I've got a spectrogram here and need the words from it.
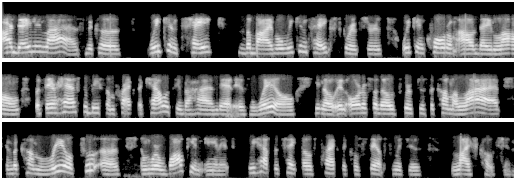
our daily lives because we can take the Bible, we can take scriptures, we can quote them all day long, but there has to be some practicality behind that as well. You know, in order for those scriptures to come alive and become real to us and we're walking in it, we have to take those practical steps, which is life coaching,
